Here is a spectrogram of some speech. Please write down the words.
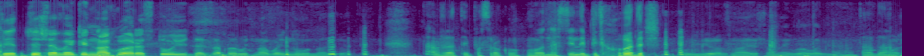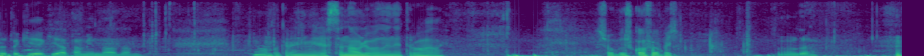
Ти, ти ще викинь нахуй арестують, десь заберуть на війну. Нахуй. та вже ти по сроку годності не підходиш. Хуй його знає, що не в голові. Та да. Може такі, як я, там і надо. Ну, по крайней мере, останавливали, не трогали. Що, будеш кофе пити? Ну да.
